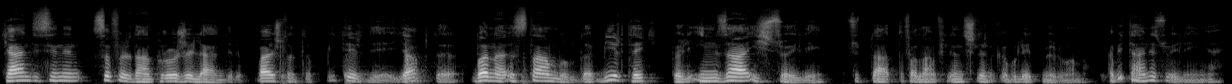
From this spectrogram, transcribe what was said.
kendisinin sıfırdan projelendirip başlatıp bitirdiği, yaptığı bana İstanbul'da bir tek böyle imza iş söyleyin süt dağıttı falan filan işlerini kabul etmiyorum ama. Ha bir tane söyleyin yani.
